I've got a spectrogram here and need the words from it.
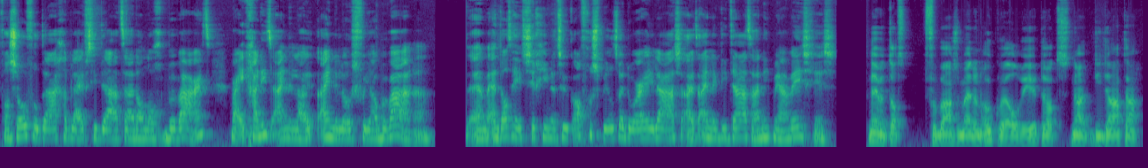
van zoveel dagen blijft die data dan nog bewaard. Maar ik ga niet eindeloos voor jou bewaren. Ehm, en dat heeft zich hier natuurlijk afgespeeld, waardoor helaas uiteindelijk die data niet meer aanwezig is. Nee, want dat verbaasde mij dan ook wel weer dat nou, die data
